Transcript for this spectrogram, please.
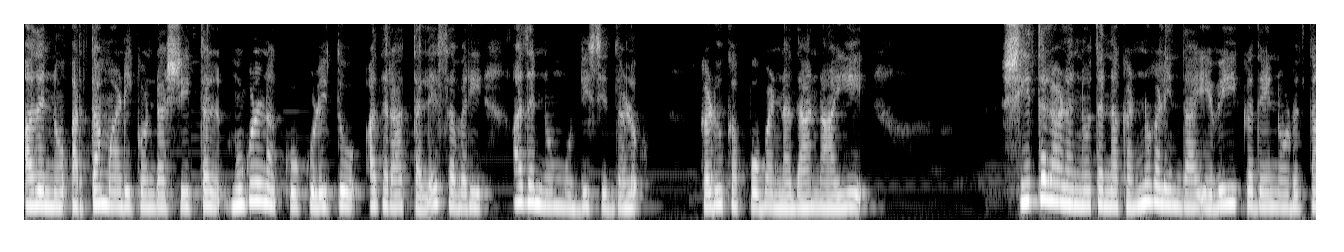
ಅದನ್ನು ಅರ್ಥ ಮಾಡಿಕೊಂಡ ಶೀತಲ್ ಮುಗುಳ್ನಕ್ಕು ಕುಳಿತು ಅದರ ತಲೆ ಸವರಿ ಅದನ್ನು ಮುದ್ದಿಸಿದ್ದಳು. ಕಡುಕಪ್ಪು ಬಣ್ಣದ ನಾಯಿ ಶೀತಲಾಳನ್ನು ತನ್ನ ಕಣ್ಣುಗಳಿಂದ ಎವೆಯಿಕ್ಕದೆ ನೋಡುತ್ತಾ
